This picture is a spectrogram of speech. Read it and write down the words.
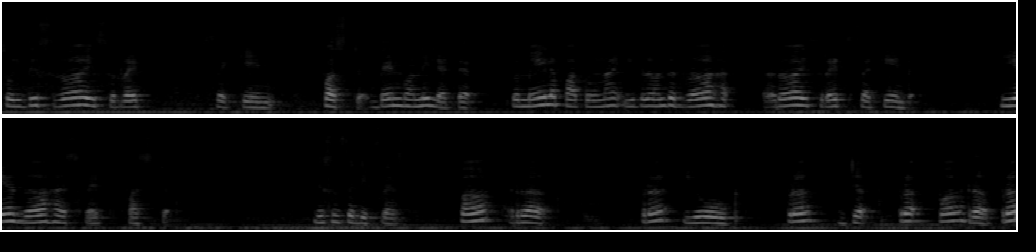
so this ra is read second first then only letter இப்போ மேலே பார்த்தோம்னா இதில் வந்து ர ர இஸ் ரெட் செகண்ட் here ra has read first this is the difference pa ra pra yog pra ja pra pa ra pra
